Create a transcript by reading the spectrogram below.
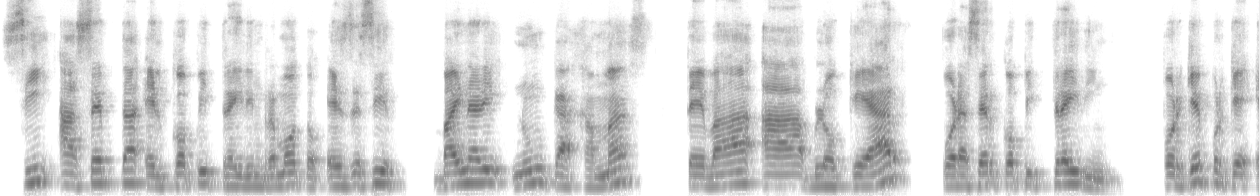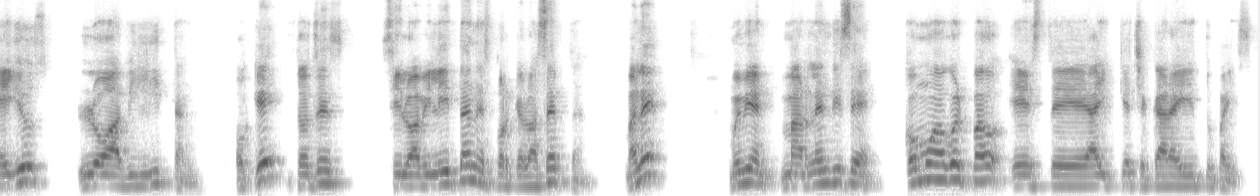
sí acepta el copy trading remoto. Es decir, Binary nunca, jamás te va a bloquear por hacer copy trading. ¿Por qué? Porque ellos lo habilitan. ¿Ok? Entonces, si lo habilitan es porque lo aceptan. ¿Vale? Muy bien. Marlene dice, ¿cómo hago el pago? Este, hay que checar ahí tu país.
